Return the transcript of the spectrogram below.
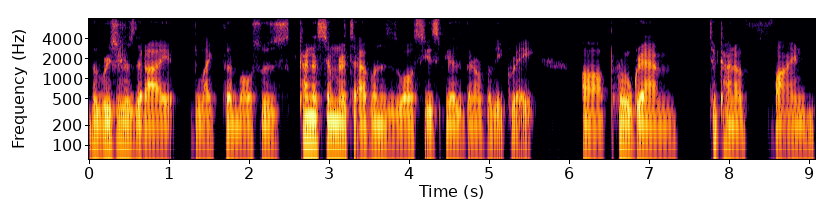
the researchers that I liked the most was kind of similar to Evelyn's as well. CSP has been a really great uh, program to kind of find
